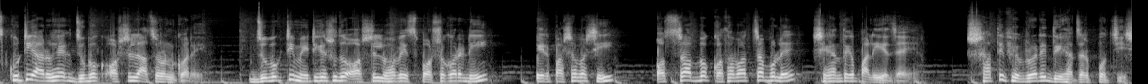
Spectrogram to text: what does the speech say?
স্কুটি আরোহী এক যুবক অশ্লীল আচরণ করে। যুবকটি মেয়েটিকে শুধু অশ্লীলভাবে স্পর্শ করেনি, এর পাশাপাশি অশ্রাব্য কথাবার্তা বলে সেখান থেকে পালিয়ে যায়। সাতই ফেব্রুয়ারি দুই হাজার পঁচিশ,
